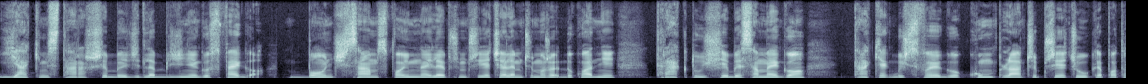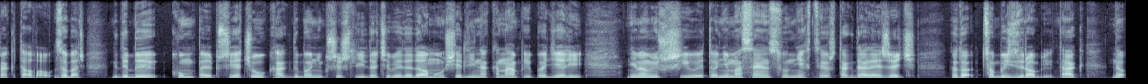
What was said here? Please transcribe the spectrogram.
jakim starasz się być dla bliźniego swego. Bądź sam swoim najlepszym przyjacielem, czy może dokładniej, traktuj siebie samego tak, jakbyś swojego kumpla czy przyjaciółkę potraktował. Zobacz, gdyby kumpel, przyjaciółka, gdyby oni przyszli do ciebie do domu, siedli na kanapie i powiedzieli: Nie mam już siły, to nie ma sensu, nie chcę już tak dalej żyć, no to co byś zrobił, tak? No,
